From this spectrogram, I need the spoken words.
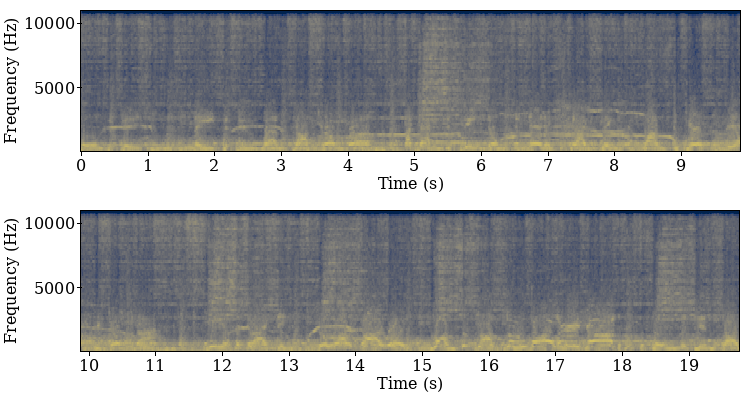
mortification, made to do and not command. I got the kingdom, genetic slicing, once together in return Here's the galactic, you're our pirate, lost the gods to Mulligan! The soul is inside,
